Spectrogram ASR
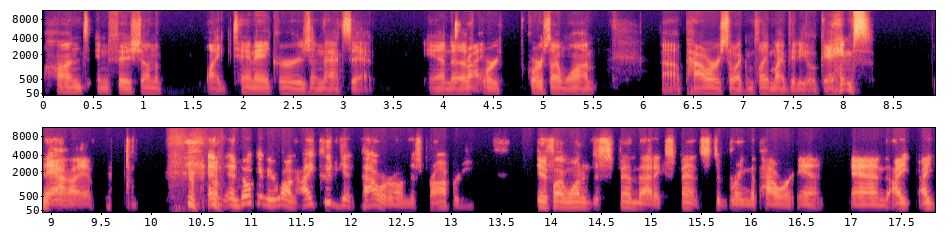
hunt and fish on the like ten acres and that's it." And uh, right. of course, of course, I want uh, power so I can play my video games. Yeah, and and don't get me wrong, I could get power on this property if I wanted to spend that expense to bring the power in. And I, I,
